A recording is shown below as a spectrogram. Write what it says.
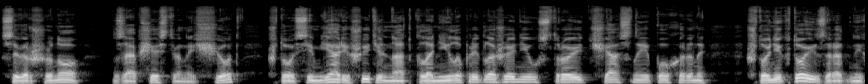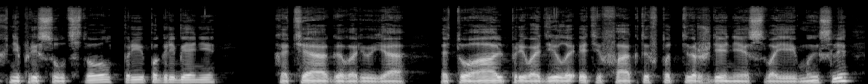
совершено за общественный счет, что семья решительно отклонила предложение устроить частные похороны, что никто из родных не присутствовал при погребении, хотя, говорю я, Этуаль приводила эти факты в подтверждение своей мысли —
